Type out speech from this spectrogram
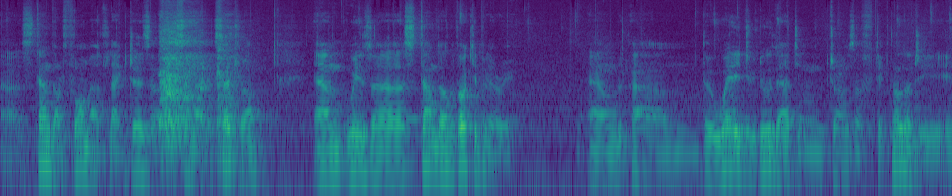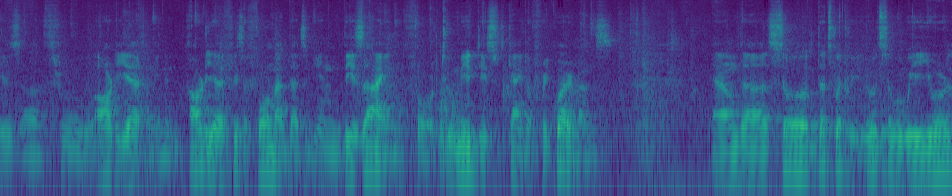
a standard format like JSON, XML, etc., and with a standard vocabulary. And um, the way to do that in terms of technology is uh, through RDF. I mean, RDF is a format that's been designed for to meet these kind of requirements. And uh, so that's what we do. So we, use,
